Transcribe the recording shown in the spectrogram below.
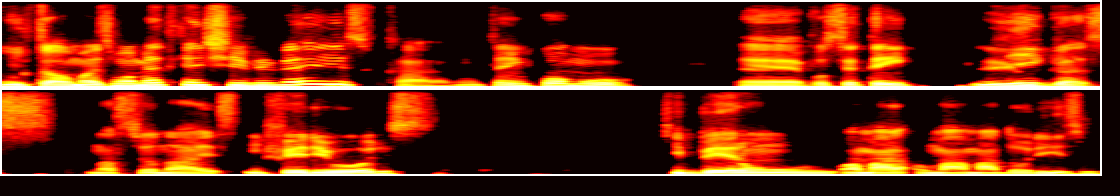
Então, mas o momento que a gente vive é isso, cara. Não tem como. é, você tem ligas nacionais inferiores que beiram o, ama- amadorismo.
